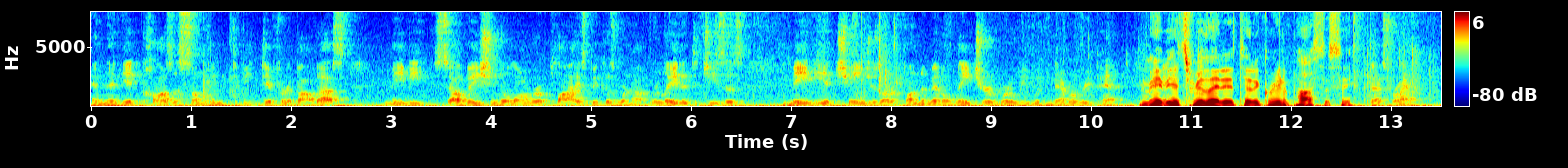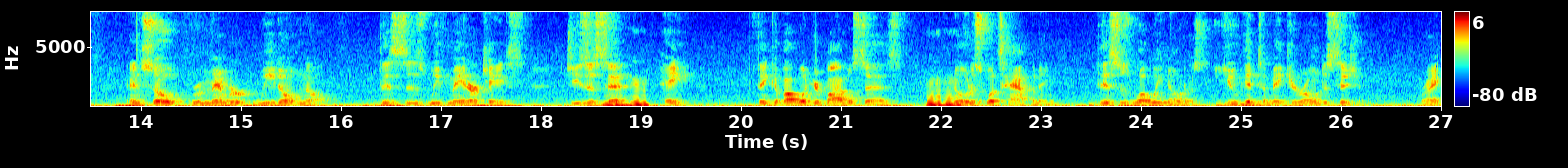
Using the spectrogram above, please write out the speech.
and then it causes something to be different about us. Maybe salvation no longer applies because we're not related to Jesus. Maybe it changes our fundamental nature where we would never repent. Maybe it's related to the great apostasy. That's right. And so remember, we don't know. this is we've made our case. Jesus said, Mm-hmm. "Hey, think about what your Bible says. Notice what's happening. This is what we noticed. You get to make your own decision, right?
